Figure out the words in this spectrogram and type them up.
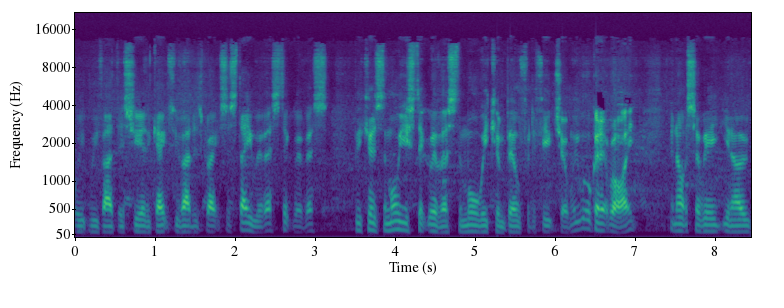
we, we've had this year, the gates we've had is great. So stay with us, stick with us, because the more you stick with us, the more we can build for the future. And we will get it right. You know, so we, you know,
